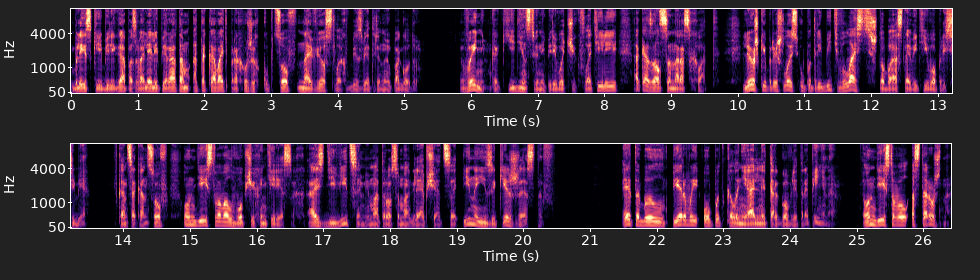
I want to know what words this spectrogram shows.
Близкие берега позволяли пиратам атаковать прохожих купцов на веслах в безветренную погоду. Вэнь, как единственный переводчик флотилии, оказался на расхват. Лёшке пришлось употребить власть, чтобы оставить его при себе. В конце концов, он действовал в общих интересах, а с девицами матросы могли общаться и на языке жестов. Это был первый опыт колониальной торговли Тропинина. Он действовал осторожно.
